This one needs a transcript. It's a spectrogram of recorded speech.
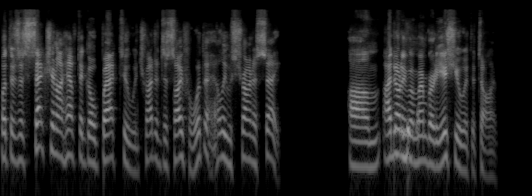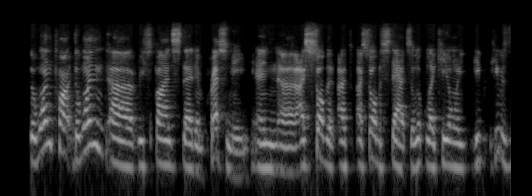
but there's a section I have to go back to and try to decipher what the hell he was trying to say. Um, I don't even remember the issue at the time. The one part, the one uh, response that impressed me, and uh, I saw that I, I saw the stats. It looked like he only he, he was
